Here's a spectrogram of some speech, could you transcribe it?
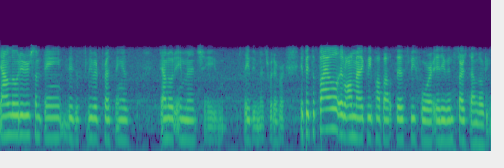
download it or something they just leave it pressing as download image save image whatever if it's a file it'll automatically pop out this before it even starts downloading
